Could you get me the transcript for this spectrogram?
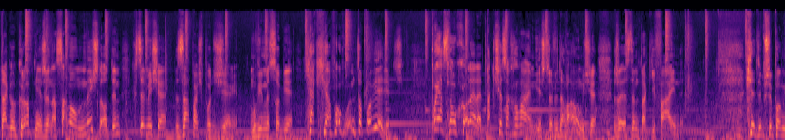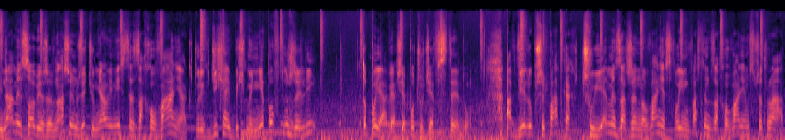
Tak okropnie, że na samą myśl o tym chcemy się zapaść pod ziemię. Mówimy sobie, jak ja mogłem to powiedzieć? Po jasną cholerę, tak się zachowałem. Jeszcze wydawało mi się, że jestem taki fajny. Kiedy przypominamy sobie, że w naszym życiu miały miejsce zachowania, których dzisiaj byśmy nie powtórzyli, to pojawia się poczucie wstydu. A w wielu przypadkach czujemy zażenowanie swoim własnym zachowaniem sprzed lat.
